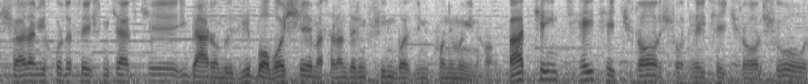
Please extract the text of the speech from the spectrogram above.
شاید هم یه خورده فکر می‌کرد که این برنامه‌ریزی باباشه مثلا داریم فیلم بازی می‌کنیم و اینها. بعد که این هی تکرار شد هی تکرار شد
